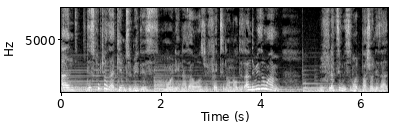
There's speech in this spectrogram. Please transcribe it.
And the scripture that came to me this morning as I was reflecting on all this, and the reason why I'm reflecting with so much passion is that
